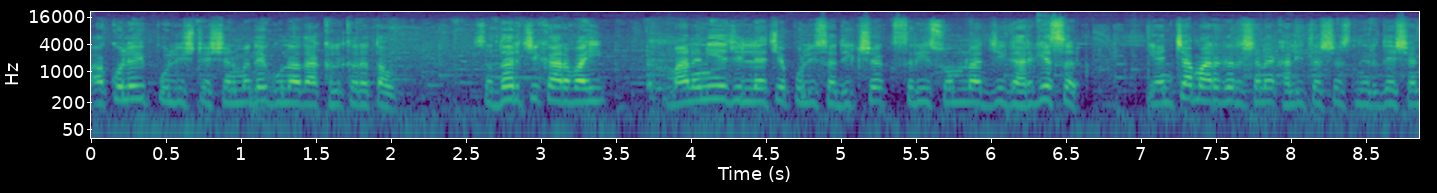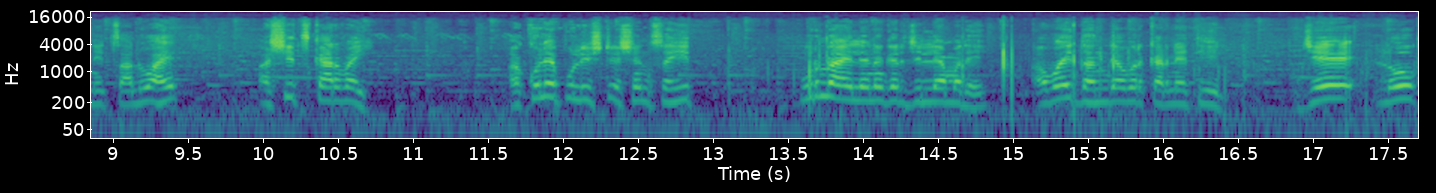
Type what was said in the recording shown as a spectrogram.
अकोले पोलीस स्टेशनमध्ये गुन्हा दाखल करत आहोत. सदरची कारवाई माननीय जिल्ह्याचे पोलीस अधीक्षक श्री सोमनाथजी घारगेसर यांच्या मार्गदर्शनाखाली तसेच निर्देशाने चालू आहे. अशीच कारवाई अकोले पोलीस स्टेशनसहित पूर्ण अहिल्यानगर जिल्ह्यामध्ये अवैध धंद्यावर करण्यात येईल जे लोक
